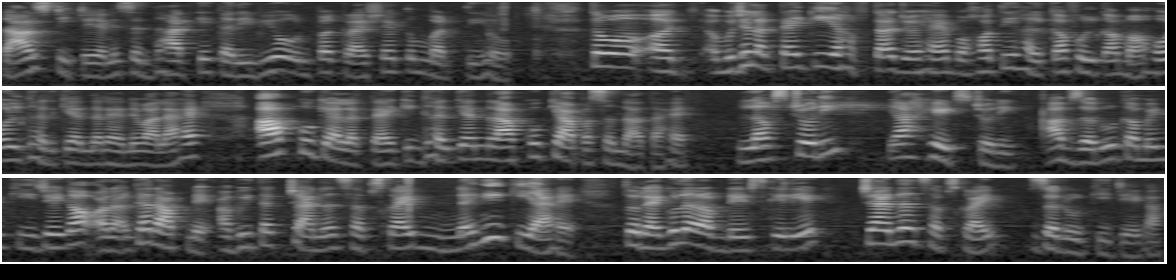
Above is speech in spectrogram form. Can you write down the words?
डांस टीचर यानी सिद्धार्थ के करीबी हो उन पर क्रश है तुम मरती हो। तो आ, मुझे लगता है कि ये हफ़्ता जो है बहुत ही हल्का फुल्का माहौल घर के अंदर रहने वाला है। आपको क्या लगता है कि घर के अंदर आपको क्या पसंद आता है? लव स्टोरी या हेट स्टोरी, आप ज़रूर कमेंट कीजिएगा और अगर आपने अभी तक चैनल सब्सक्राइब नहीं किया है तो रेगुलर अपडेट्स के लिए चैनल सब्सक्राइब ज़रूर कीजिएगा।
